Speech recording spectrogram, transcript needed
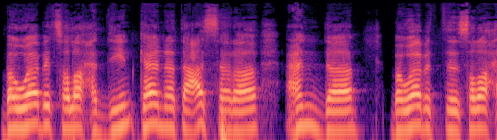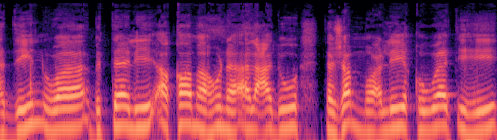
بوابة صلاح الدين. كان تعثر عند بوابة صلاح الدين وبالتالي أقام هنا العدو تجمع لقواته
